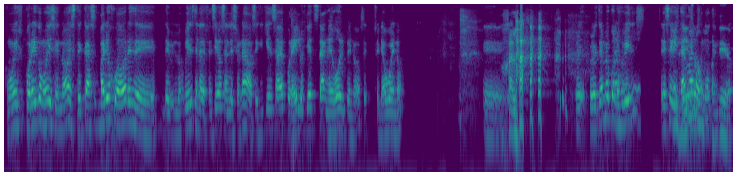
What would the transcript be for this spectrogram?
como es- por ahí como dicen, ¿no? Este, casi, varios jugadores de, de los Bills en la defensiva se han lesionado, así que quién sabe, por ahí los Jets dan el golpe, ¿no? Se- sería bueno. Eh, Ojalá. pero, pero el tema con los Bills es evitar que los partido.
